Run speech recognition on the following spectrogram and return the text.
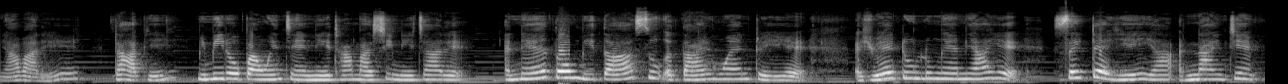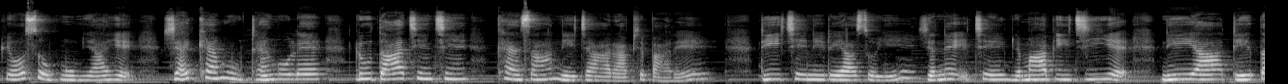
များပါတယ်။ဒါအပြင်မိမိတို့ပတ်ဝန်းကျင်နေထားမှရှိနေကြတဲ့အ ਨੇ သုံးမိသားစုအတိုင်းဝန်းတွေရဲ့အရွယ်တူလူငယ်များရဲ့ စိတ်တက်ရေးရာအနိုင်ကျင့်ပြောဆိုမှုများရဲ့ရိုက်ခတ်မှုဒဏ်ကိုလည်းလူသားချင်းချင်းခံစားနေကြရတာဖြစ်ပါတယ်။ဒီအခြေအနေတရားဆိုရင်ယနေ့အချိန်မြမပြည်ကြီးရဲ့နေရာဒေသ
